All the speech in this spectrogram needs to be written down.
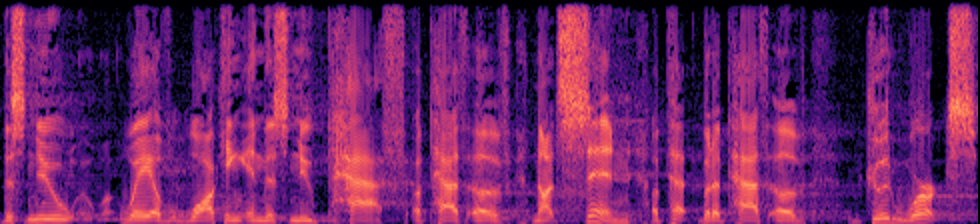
this new way of walking in this new path, a path of not sin, a but a path of good works,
